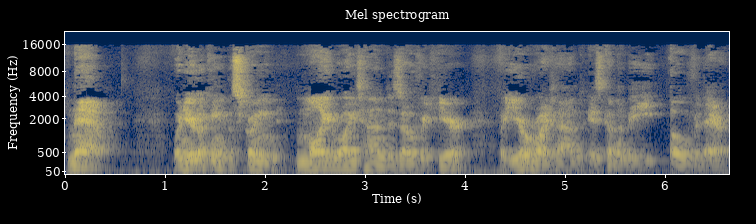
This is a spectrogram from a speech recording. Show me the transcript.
Now, when you're looking at the screen, my right hand is over here, but your right hand is going to be over there.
